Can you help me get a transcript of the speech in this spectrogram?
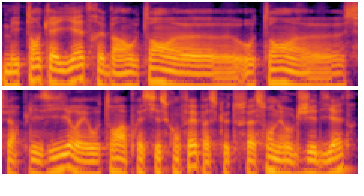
mais tant qu'à y être, eh ben autant euh, autant euh, se faire plaisir et autant apprécier ce qu'on fait parce que de toute façon on est obligé d'y être.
